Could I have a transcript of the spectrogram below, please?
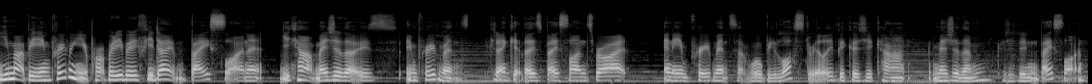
You might be improving your property, but if you don't baseline it, you can't measure those improvements. If you don't get those baselines right, any improvements that will be lost really because you can't measure them because you didn't baseline.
